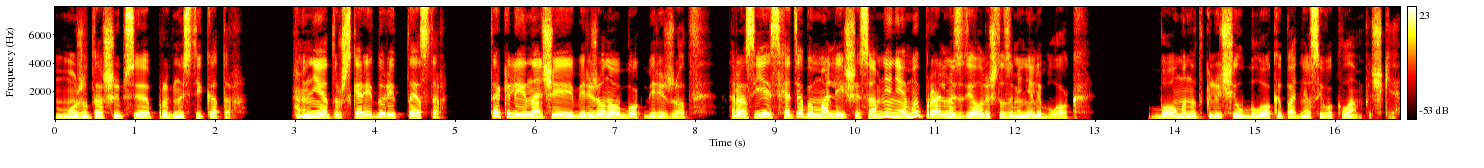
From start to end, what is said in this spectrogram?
«Может, ошибся прогностикатор?» Нет уж, скорее дурит тестер. Так или иначе, береженого Бог бережет. Раз есть хотя бы малейшие сомнения, мы правильно сделали, что заменили блок. Боуман отключил блок и поднес его к лампочке.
